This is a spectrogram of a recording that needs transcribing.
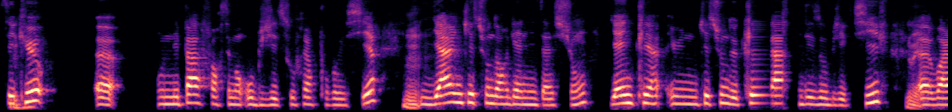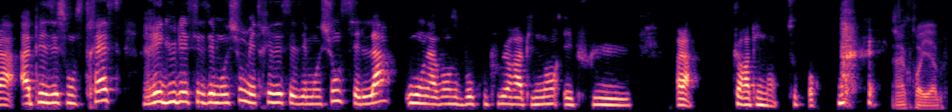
c'est mmh que on n'est pas forcément obligé de souffrir pour réussir. Mmh. Il y a une question d'organisation, il y a une, une question de clarté des objectifs. voilà, apaiser son stress, réguler ses émotions, maîtriser ses émotions, c'est là où on avance beaucoup plus rapidement et plus, voilà, plus rapidement, tout court. Incroyable.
